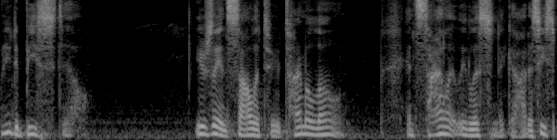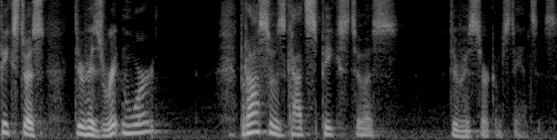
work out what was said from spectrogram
we need to be still, usually in solitude, time alone. And silently listen to God as He speaks to us through His written word, but also as God speaks to us through His circumstances.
